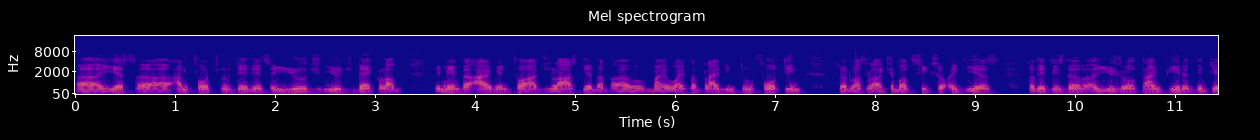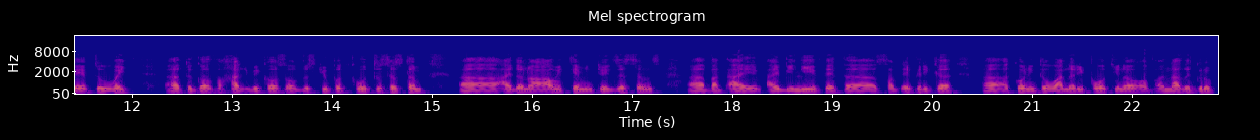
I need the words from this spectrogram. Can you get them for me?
Uh, yes, uh, unfortunately, there's a huge, huge backlog. Remember, I went for Hajj last year, but uh, my wife applied in 2014. So it was like about six or eight years. So that is the uh, usual time period that you have to wait uh, to go for Hajj because of the stupid quota system. Uh, I don't know how it came into existence, uh, but I, I believe that uh, South Africa, uh, according to one report, you know, of another group,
